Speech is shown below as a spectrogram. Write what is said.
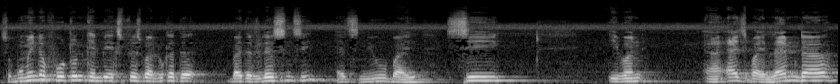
So momentum of photon can be expressed by look at the by the relation c h nu by c even uh, h by lambda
